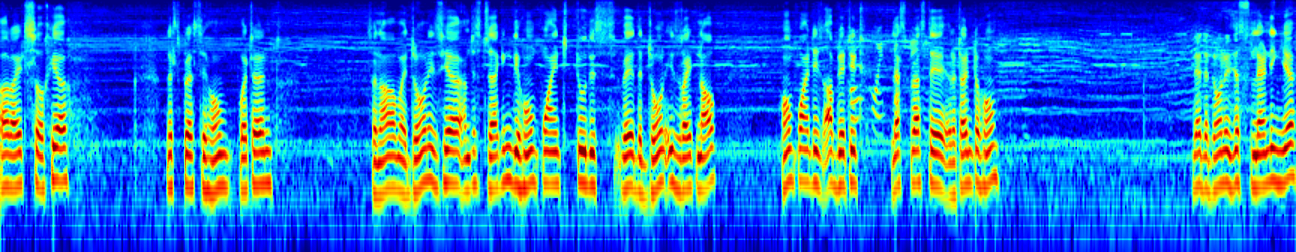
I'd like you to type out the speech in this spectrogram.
all right so here let's press the home button. So now my drone is here. I'm just dragging the home point to this where the drone is right now. Home point is updated. Point let's press the return to home. There the drone is just landing here.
